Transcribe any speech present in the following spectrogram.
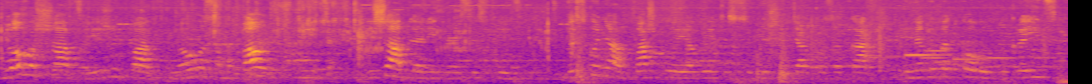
В нього шапка, і жупан, в нього самопал стріча і шабля рідної сестриці. Без коня важко уявити собі життя козака. І не випадково в українських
